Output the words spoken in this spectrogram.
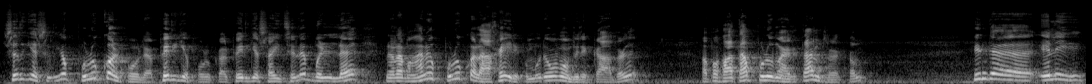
சிறிய சிறிய புழுக்கள் போல பெரிய புழுக்கள் பெரிய சைஸில் வெள்ளை நிறமான புழுக்களாக இருக்கும். உரோமம் இருக்காது. அப்போ பார்த்தா புழு மாதிரி தான் இருக்கும். இந்த எலி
